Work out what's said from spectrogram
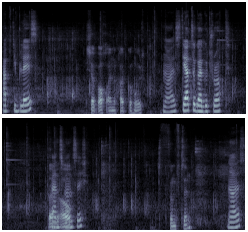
Hab die Blaze. Ich habe auch eine gerade geholt. Nice. Die hat sogar gedroppt. Deine auch. 23. 15. Nice.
